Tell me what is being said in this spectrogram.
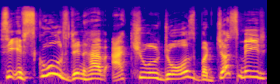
See, if schools didn't have actual doors but just made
